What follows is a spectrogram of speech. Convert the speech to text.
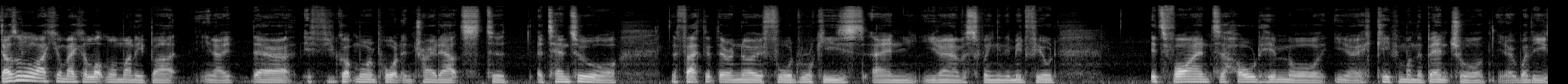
Doesn't look like he'll make a lot more money, but you know, there are, if you've got more important trade outs to attend to or the fact that there are no forward rookies and you don't have a swing in the midfield, it's fine to hold him or you know keep him on the bench or you know whether you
